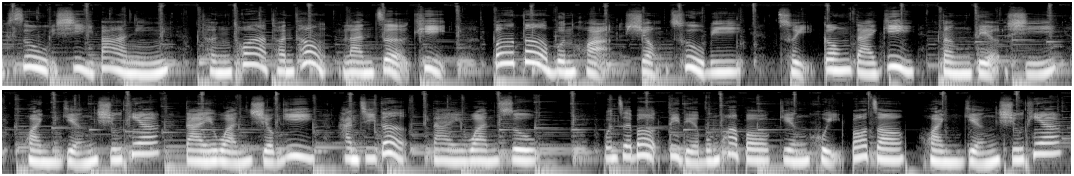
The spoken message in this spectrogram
历史四百年，传统传统咱做起，宝岛文化上趣味，喙讲台语当着时，欢迎收听台湾俗语，汉之岛台湾书。本节目得到文化部经费补助，欢迎收听。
